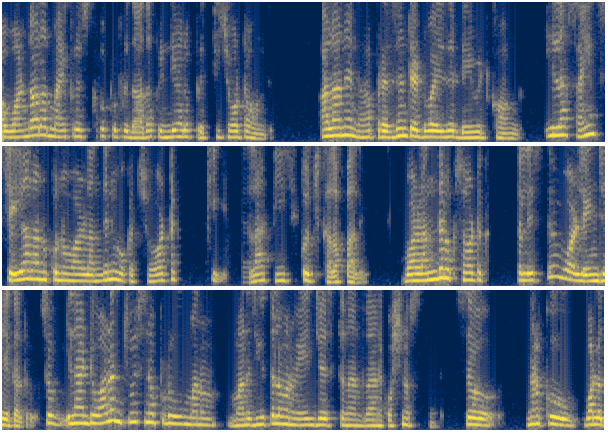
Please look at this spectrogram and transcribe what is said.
ఆ వన్ డాలర్ మైక్రోస్కోప్ ఇప్పుడు దాదాపు ఇండియాలో ప్రతి చోట ఉంది. అలానే నా ప్రెసెంట్ అడ్వైజర్ డేవిడ్ కాంగ్ ఇలా సైన్స్ చేయాలనుకున్న వాళ్ళందరినీ ఒక చోట కి ఎలా తీసుకొచ్చి కలపాలి? వాళ్ళందరూ ఒక చోట కలిస్తే వాళ్ళు ఏం చేయగలరు? సో ఇలాంటి వాళ్ళని చూసినప్పుడు మనం మన జీవితంలో మనం ఏం చేస్తున్నాం రా అనే క్వశ్చన్ వస్తుంది. సో నాకు వాళ్ళ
